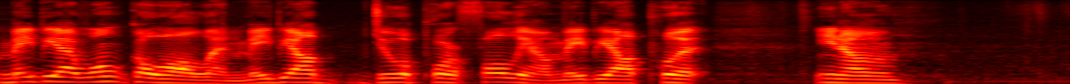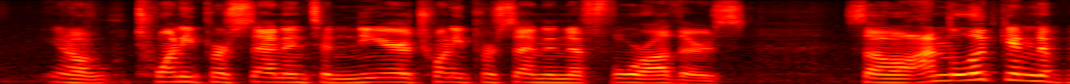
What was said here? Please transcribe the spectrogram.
maybe I won't go all in. Maybe I'll do a portfolio. Maybe I'll put, you know, you know, 20% into near, 20% into four others. So I'm looking to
